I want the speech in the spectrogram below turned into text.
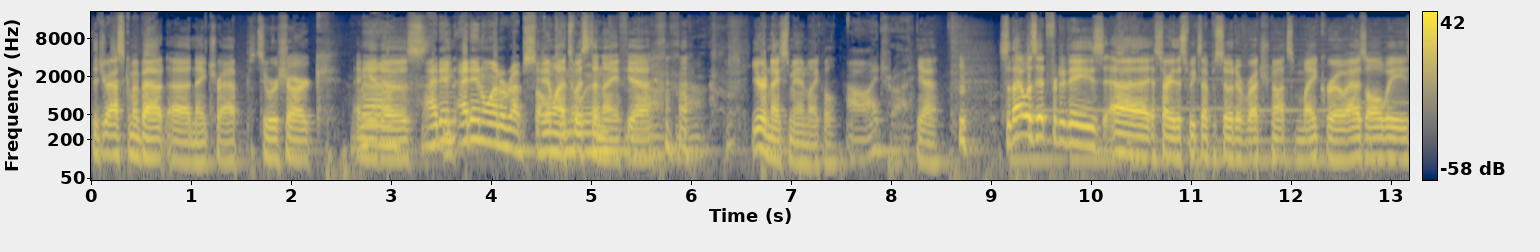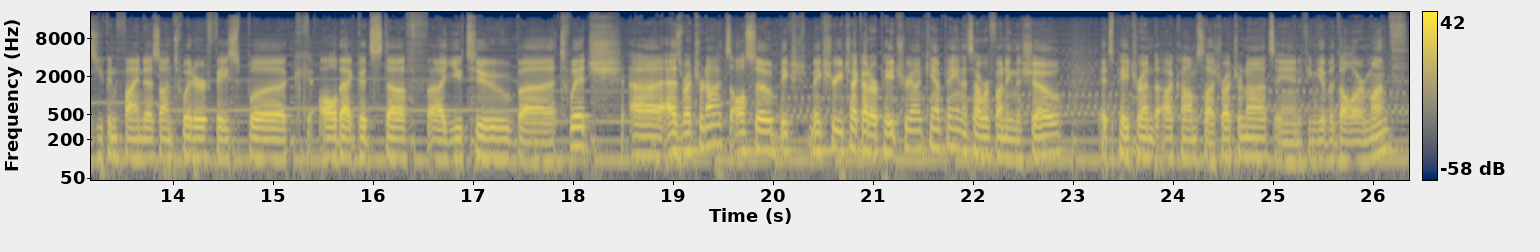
Did you ask him about uh, Night Trap, Sewer Shark, any of those? I didn't. I didn't want to rub salt. didn't wanna in the twist the knife, yeah. No, no. You're a nice man, Mikel. Oh, I try. Yeah. So that was it for today's, uh, sorry, this week's episode of Retronauts Micro. As always, you can find us on Twitter, Facebook, all that good stuff, uh, YouTube, uh, Twitch, uh, as Retronauts. Also, make, make sure you check out our Patreon campaign. That's how we're funding the show. It's patreon.com slash retronauts, and if you can give a dollar a month,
